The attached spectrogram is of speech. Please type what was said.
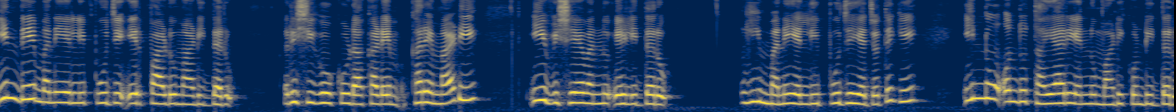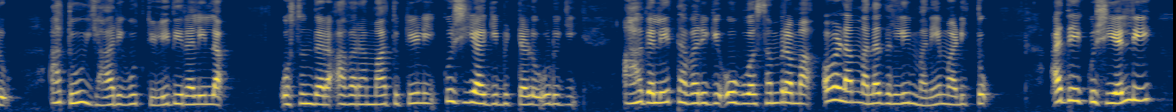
ಹಿಂದೆ ಮನೆಯಲ್ಲಿ ಪೂಜೆ ಏರ್ಪಾಡು ಮಾಡಿದ್ದರು. ರಿಷಿಗೂ ಕೂಡ ಕಡೆ, ಕರೆ ಮಾಡಿ ಈ ವಿಷಯವನ್ನು ಹೇಳಿದ್ದರು. ಈ ಮನೆಯಲ್ಲಿ ಪೂಜೆಯ ಜೊತೆಗೆ ಇನ್ನೂ ಒಂದು ತಯಾರಿಯನ್ನು ಮಾಡಿಕೊಂಡಿದ್ದರು. ಅದು ಯಾರಿಗೂ ತಿಳಿದಿರಲಿಲ್ಲ. ವಸುಂಧರ ಅವರ ಮಾತು ಕೇಳಿ ಖುಷಿಯಾಗಿ ಬಿಟ್ಟಳು ಹುಡುಗಿ. ಆಗಲೇ ತವರಿಗೆ ಹೋಗುವ ಸಂಭ್ರಮ ಅವಳ ಮನದಲ್ಲಿ ಮನೆ ಮಾಡಿತ್ತು. ಅದೇ ಖುಷಿಯಲ್ಲಿ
